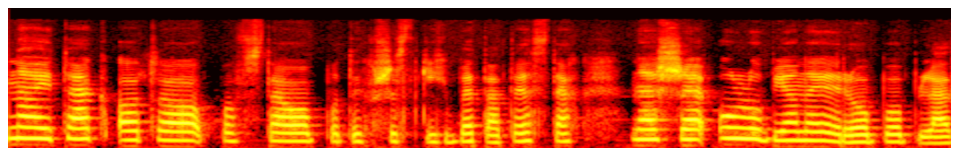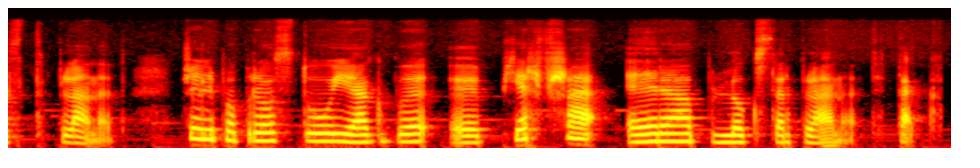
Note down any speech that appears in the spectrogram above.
No i tak oto powstało po tych wszystkich beta testach nasze ulubione Roboblast Planet, czyli po prostu jakby y, pierwsza era Blockstar Planet. Tak.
